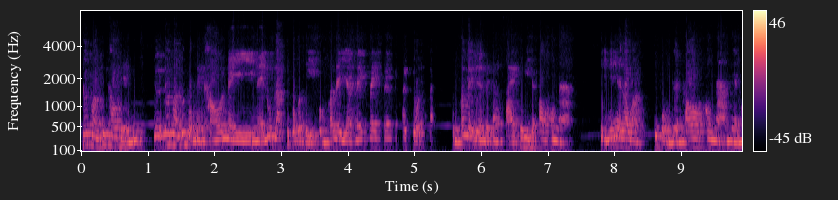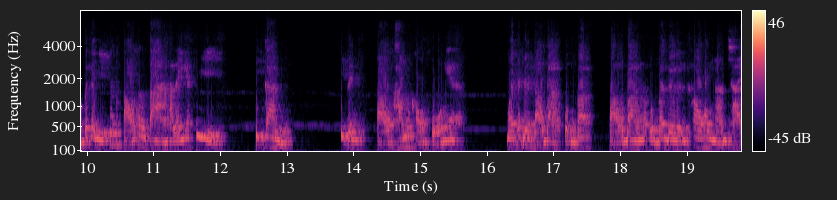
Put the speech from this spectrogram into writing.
ด้วยความที่เขาเห็นด้วยด้วยความที่ผมเห็นเขาในในรูปลักษณ์ที่ปกติ ผมก็เลยยังไม่ไม่ไม่ไม่ค่อยกลัวเท่าไหร่ผมก็เลยเดินไปทางซ้ายเพื่อที่จะเข้าห้องน้ำ ทีนี้ในระหว่างที่ผมเดินเข้าห้องน้ำเนี่ยมันก็จะมีพวกเสาต่างๆ อะไรเงี้ยที่ที่กั้นที่เป็นเสาค้ำของโถงเนี่ยมันจะเป็นเสาบางผมก็เสาบางแล้วผมก็เดินเข้าห้องน้ำชาย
